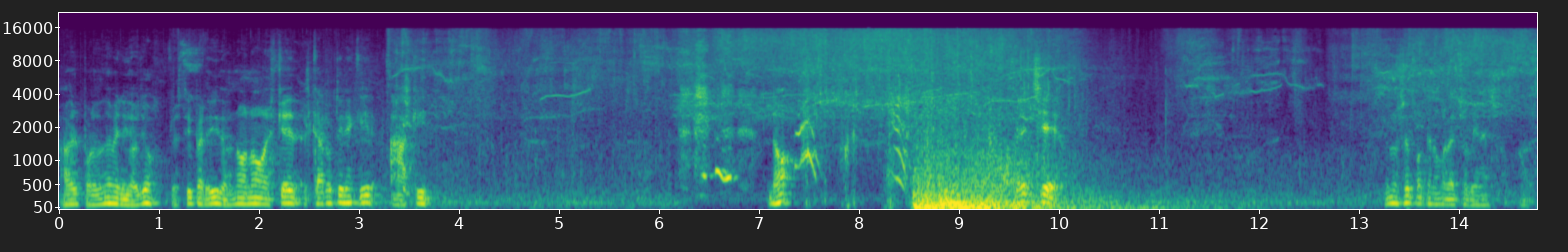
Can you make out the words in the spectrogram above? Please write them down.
A ver, ¿por dónde he venido yo? Que estoy perdido. No, no, es que el carro tiene que ir aquí. No. leche! Yo no sé por qué no me lo he hecho bien eso. A ver.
